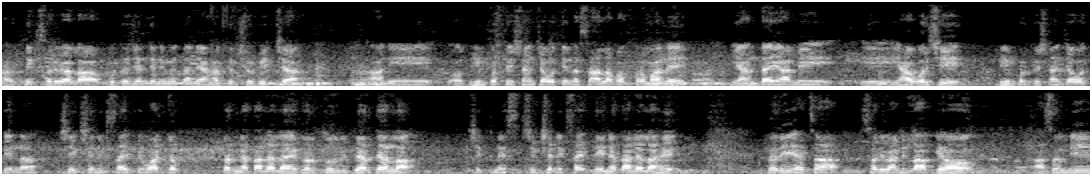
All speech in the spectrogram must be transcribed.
हार्दिक सर्वाला बुद्ध जयंती हार्दिक शुभेच्छा. आणि भीम प्रतिष्ठानच्या वतीनं सालाबादप्रमाणे यंदाही आम्ही ह्या वर्षी भीम प्रतिष्ठानच्या वतीनं शैक्षणिक साहित्य वाटप करण्यात आलेलं आहे. गरजू विद्यार्थ्यांना शिकणे शैक्षणिक साहित्य देण्यात आलेलं आहे. तरी ह्याचा सर्वांनी लाभ घ्यावा. असं मी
